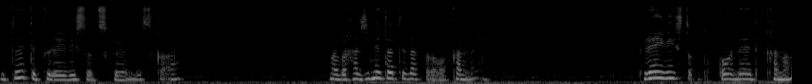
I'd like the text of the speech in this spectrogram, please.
どうやってプレイリスト作るんですか？まだ始めたてだから分かんない。プレイリストここでかな？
